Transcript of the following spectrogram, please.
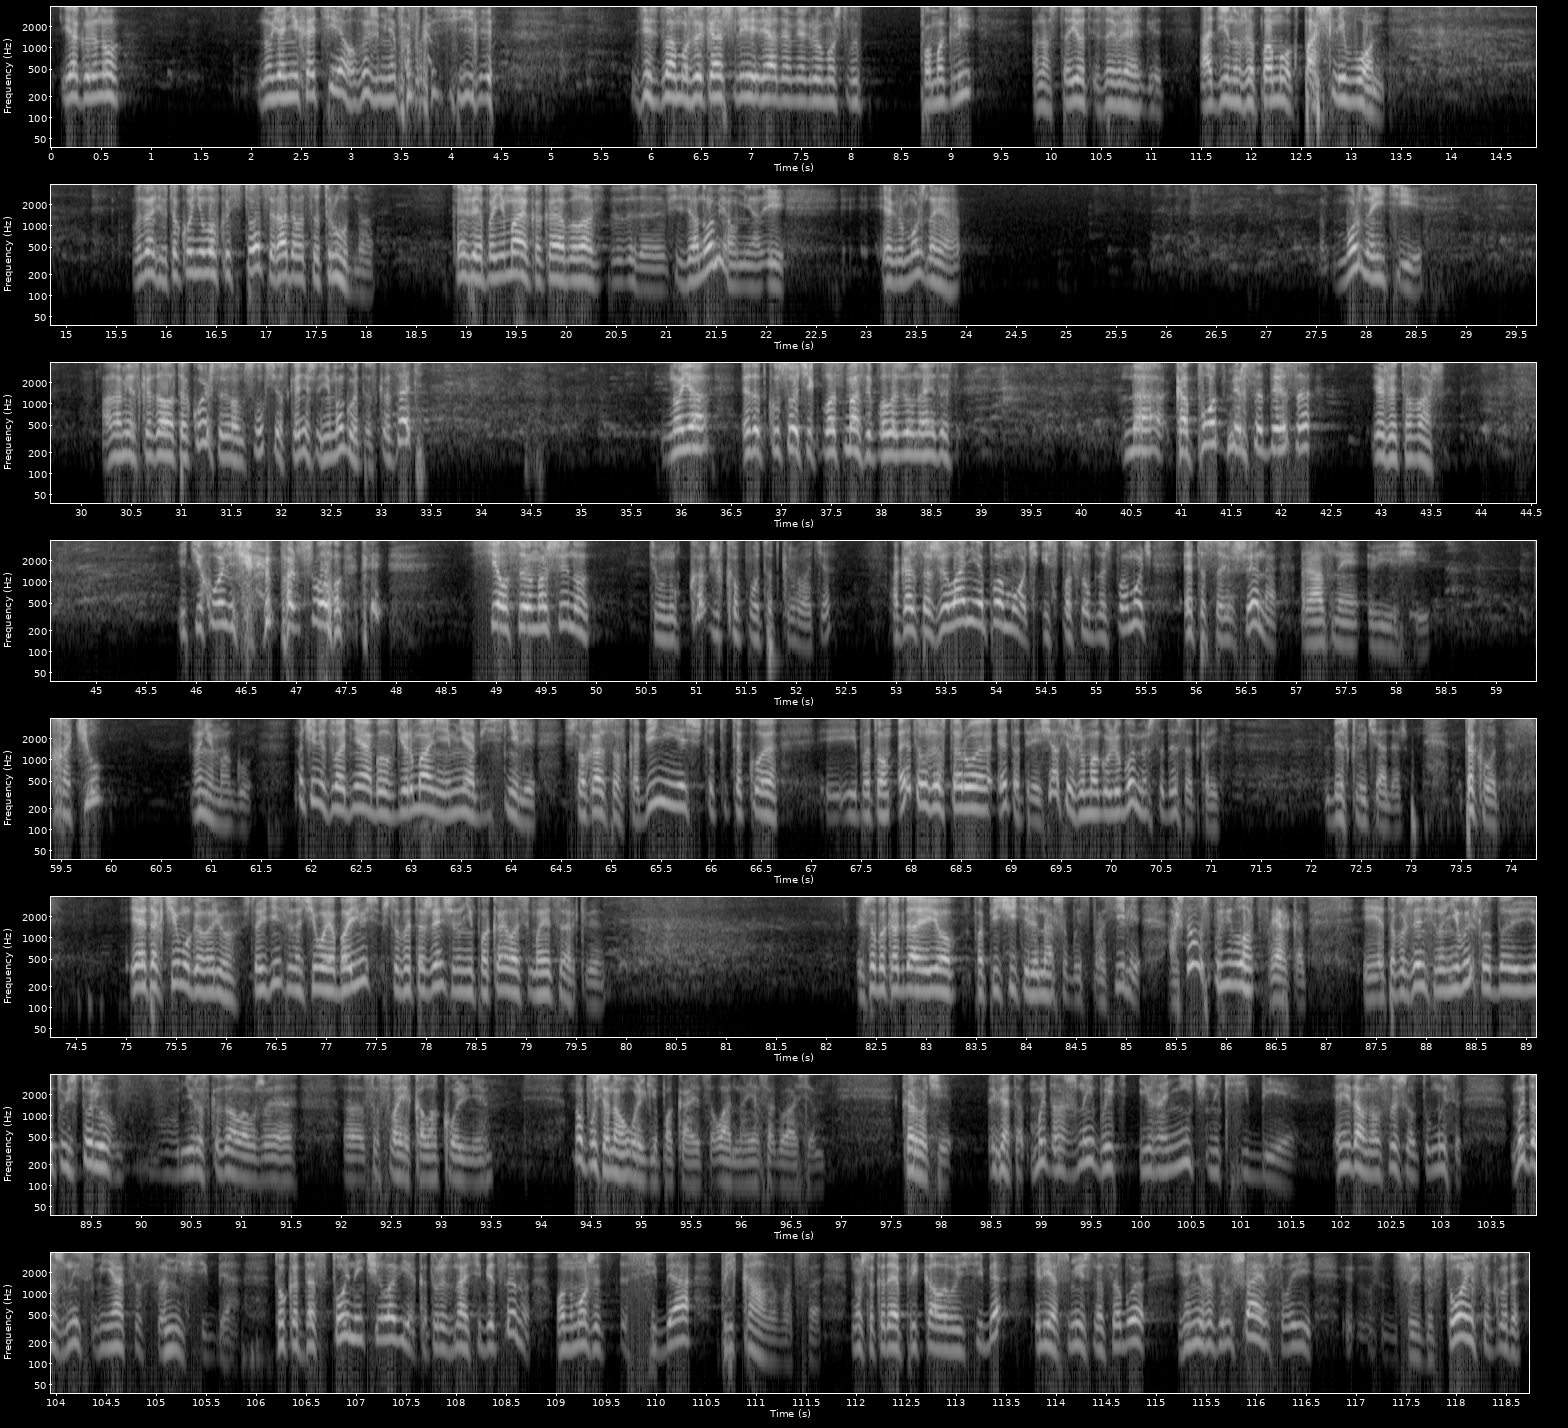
Я говорю, ну, ну я не хотел, вы же меня попросили. Здесь два мужика шли рядом, я говорю, может вы помогли? Она встает и заявляет, говорит, один уже помог, пошли вон. Вы знаете, в такой неловкой ситуации радоваться трудно. Конечно, я понимаю, какая была физиономия у меня. И я говорю, можно я... Можно идти? Она мне сказала такое, что я вам вслух сейчас, конечно, не могу это сказать. Но я этот кусочек пластмассы положил на этот на капот Мерседеса. Я говорю, это ваше. И тихонечко пошел, сел в свою машину. Ты, ну как же капот открывать, а? Оказывается, желание помочь и способность помочь – это совершенно разные вещи. Хочу, но не могу. Но через два дня я был в Германии, и мне объяснили, что, оказывается, в кабине есть что-то такое, и потом это уже второе, это третье. Сейчас я уже могу любой Мерседес открыть. Без ключа даже. Так вот. Я это к чему говорю? Что единственное, чего я боюсь, чтобы эта женщина не покаялась в моей церкви. И чтобы когда ее попечители наши бы спросили, а что вас привело в церковь? И эта бы женщина не вышла, да и эту историю не рассказала уже э, со своей колокольни. Ну, пусть она Ольге покается. Ладно, я согласен. Короче, ребята, мы должны быть ироничны к себе. Я недавно услышал эту мысль. Мы должны смеяться с самих себя. Только достойный человек, который знает себе цену, он может с себя прикалываться. Потому что когда я прикалываю себя, или я смеюсь над собой, я не разрушаю свои, свои достоинства какого-то.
